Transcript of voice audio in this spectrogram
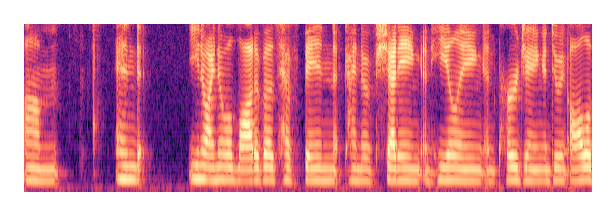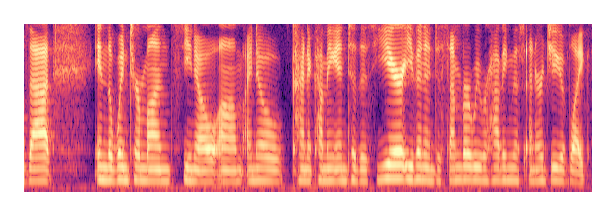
um and you know, I know a lot of us have been kind of shedding and healing and purging and doing all of that in the winter months. You know, um, I know kind of coming into this year, even in December, we were having this energy of like,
